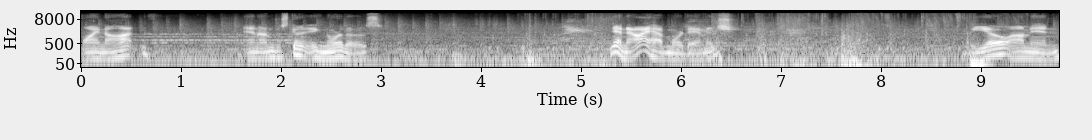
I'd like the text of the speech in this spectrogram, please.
why not? And I'm just gonna ignore those. Yeah, now I have more damage. Leo, I'm in.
